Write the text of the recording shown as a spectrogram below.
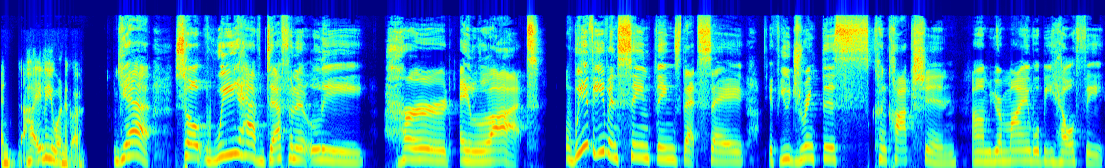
and however you want to go. Yeah. So we have definitely heard a lot. We've even seen things that say if you drink this concoction, um, your mind will be healthy.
